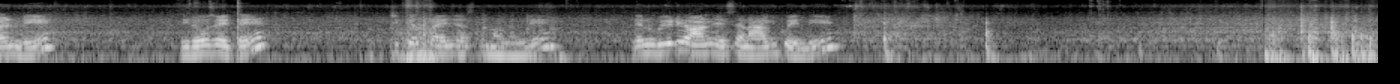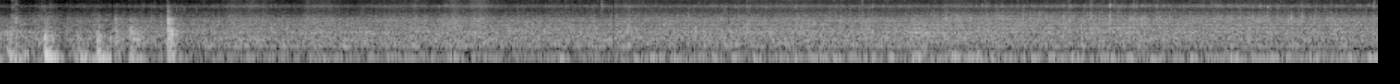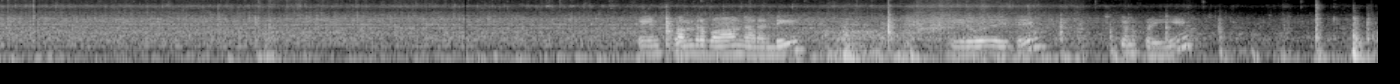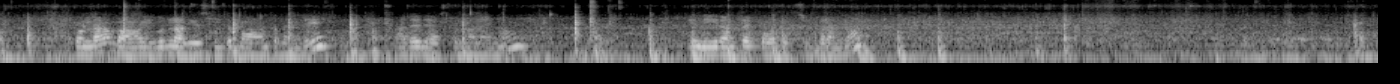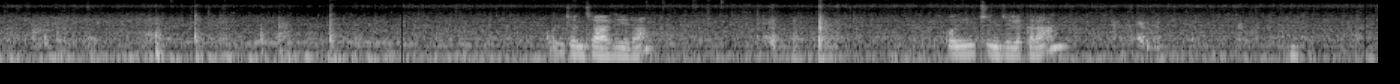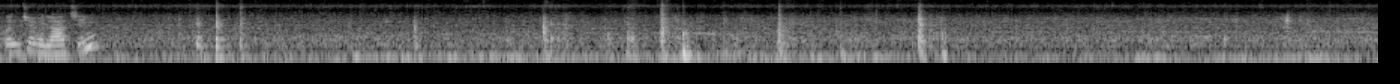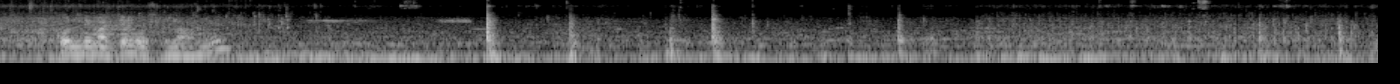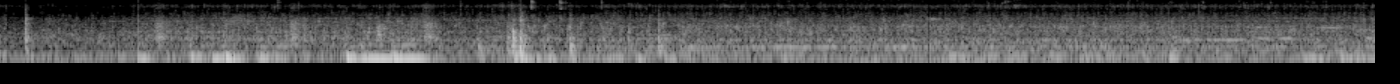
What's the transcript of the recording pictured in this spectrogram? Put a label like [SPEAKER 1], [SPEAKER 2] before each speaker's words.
[SPEAKER 1] అండి ఈరోజు అయితే చికెన్ ఫ్రై చేస్తున్నానండి. నేను వీడియో ఆన్ చేశాను ఆగిపోయింది. ఫ్రెండ్స్ అందరు బాగున్నారండి? ఈరోజు అయితే చికెన్ ఫ్రై. కాకుండా బాగా ఇగురులాగా వేసుకుంటే బాగుంటుందండి. అదే చేస్తున్నాను నేను. ఈ నీరంతా పోతుంది శుభ్రంగా. కొంచెం చాజీరా. కొంచెం జీలకర్ర. కొంచెం ఇలాచి. కొన్ని మధ్య వస్తున్నామండి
